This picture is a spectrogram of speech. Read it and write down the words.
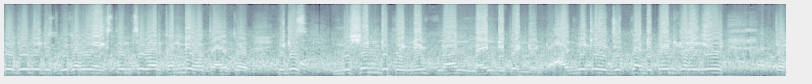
पे दिन इट इज़ बिकमिंग एक्सपेंसिव और कम भी होता है तो it is machine dependent non man dependent आदमी के जितना डिपेंड करेंगे तो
